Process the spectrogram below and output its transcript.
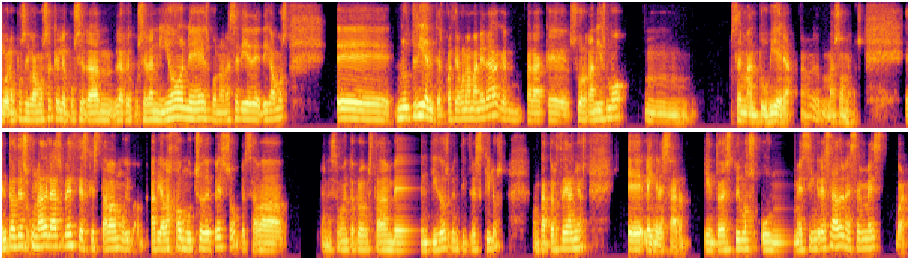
bueno, pues íbamos a que le pusieran, le repusieran iones, bueno, una serie de, digamos, eh, nutrientes, por de alguna manera, para que su organismo mm, se mantuviera, más o menos. Entonces, una de las veces que estaba muy, había bajado mucho de peso, pesaba, en ese momento creo que estaba en 22, 23 kilos, con 14 años, eh, le ingresaron. Y entonces estuvimos un mes ingresado, en ese mes, bueno,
